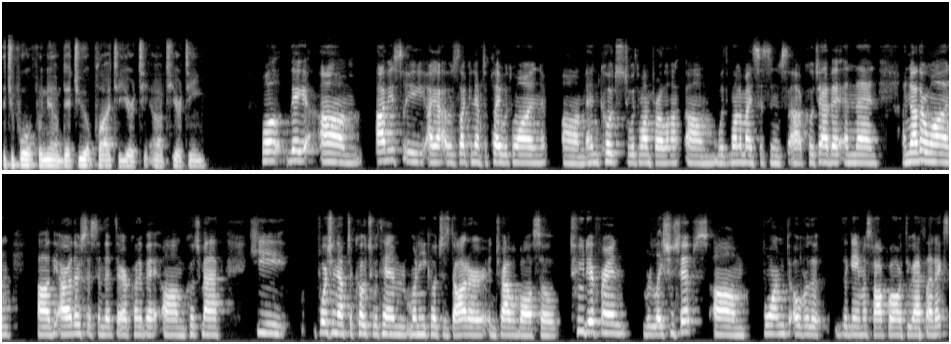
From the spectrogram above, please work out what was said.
that you pull from them that you apply to your te- uh, to your team? Well, they um obviously I, I, was lucky enough to play with one um and coached with one for a long um with one of my assistants, uh, Coach Abbott, and then another one, uh, the our other assistant that's there quite a bit, um, Coach Mack. He fortunate enough to coach with him when he coached his daughter in travel ball. So two different relationships um, formed over the, the game of softball through athletics.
